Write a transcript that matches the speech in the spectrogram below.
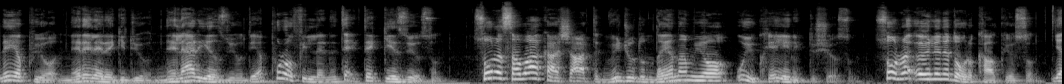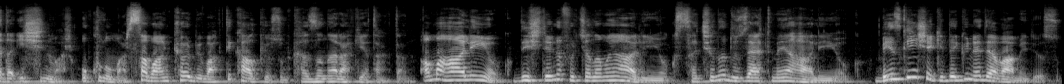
ne yapıyor, nerelere gidiyor, neler yazıyor diye profillerini tek tek geziyorsun. Sonra sabaha karşı artık vücudun dayanamıyor, uykuya yenik düşüyorsun. Sonra öğlene doğru kalkıyorsun. Ya da işin var, okulun var. Sabahın kör bir vakti kalkıyorsun kazanarak yataktan. Ama halin yok. Dişlerini fırçalamaya halin yok. Saçını düzeltmeye halin yok. Bezgin şekilde güne devam ediyorsun.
